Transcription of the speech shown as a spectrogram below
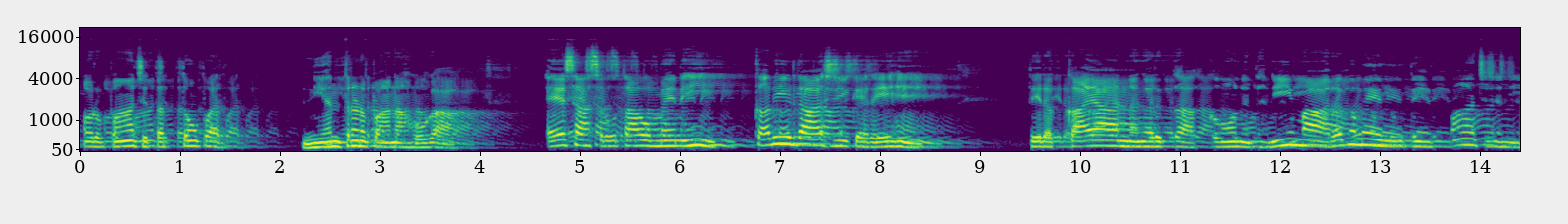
और पाँच तत्वों पर नियंत्रण पाना होगा। ऐसा श्रोताओं में नहीं कबीरदास जी कह रहे हैं तेरा काया नगर का कौन धनी मार्ग में लूटे पाँच जनी?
